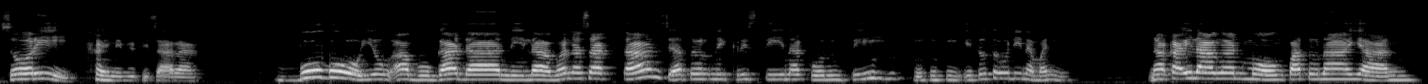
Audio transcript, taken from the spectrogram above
Sorry, ni Bibi Sara. Bobo yung abogada nila. Ba nasaktan si Attorney Christina Conti? Ito to din naman eh. Na kailangan mong patunayan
